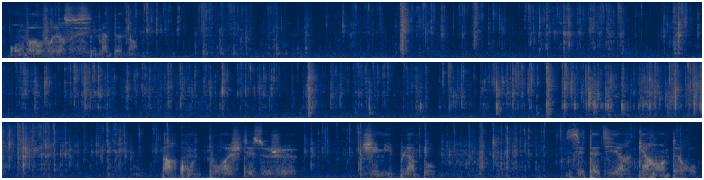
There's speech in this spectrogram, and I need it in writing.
On va ouvrir ceci maintenant. Par contre, pour acheter ce jeu, j'ai mis plein pot, c'est-à-dire 40 euros.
